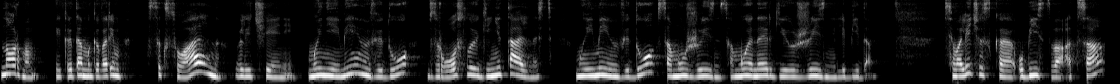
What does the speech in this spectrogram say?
нормам. И когда мы говорим сексуальных влечений, мы не имеем в виду взрослую генитальность, мы имеем в виду саму жизнь, саму энергию жизни, либидо. Символическое убийство отца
